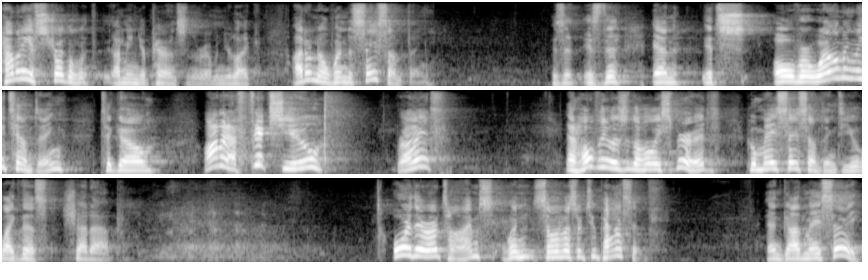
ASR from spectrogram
How many have struggled with, I mean, your parents in the room and you're like, I don't know when to say something. Is it, is the, and it's overwhelmingly tempting to go, I'm going to fix you, right? And hopefully this is the Holy Spirit who may say something to you like this shut up. Or there are times when some of us are too passive. And God may say,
